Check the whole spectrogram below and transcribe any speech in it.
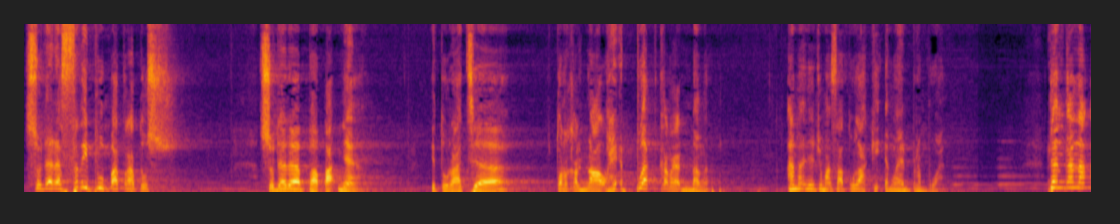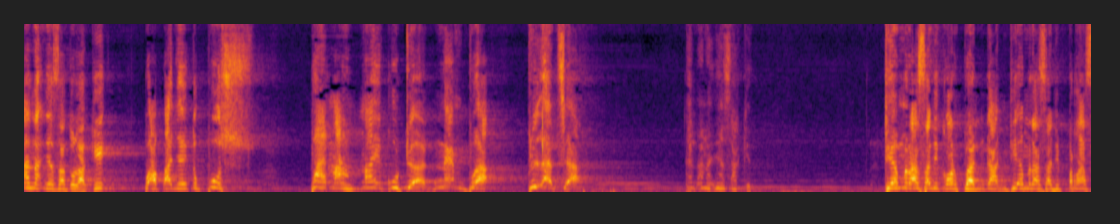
saudara 1400. Saudara bapaknya itu raja terkenal hebat keren banget. Anaknya cuma satu laki, yang lain perempuan. Dan karena anaknya satu laki, bapaknya itu pus, panah, naik kuda, nembak, belajar. Dan anaknya sakit. Dia merasa dikorbankan, dia merasa diperas,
